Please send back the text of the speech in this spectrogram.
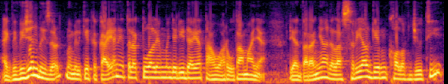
Activision Blizzard memiliki kekayaan intelektual yang menjadi daya tawar utamanya. Di antaranya adalah serial game Call of Duty,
